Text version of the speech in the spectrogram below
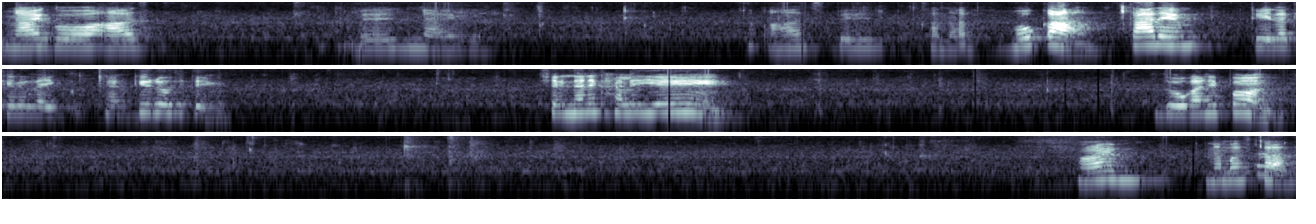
नाही गो आज नाही आज बेल खाणार. हो का? का रे? केलं केलं लाईक थँक्यू रे होते ते शेंगदाणे खायला ये. दोघांनी पण. हाय नमस्कार.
